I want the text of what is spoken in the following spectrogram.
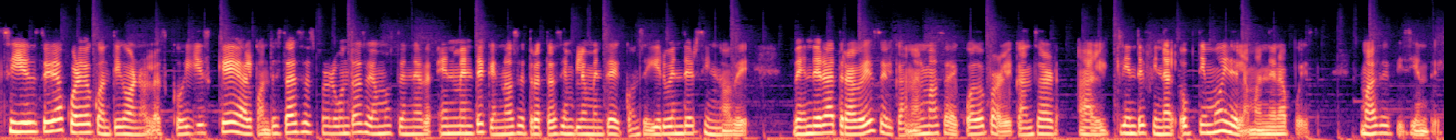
Sí, estoy de acuerdo contigo, Nolasco. Y es que al contestar esas preguntas debemos tener en mente que no se trata simplemente de conseguir vender, sino de vender a través del canal más adecuado para alcanzar al cliente final óptimo y de la manera pues más eficiente,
